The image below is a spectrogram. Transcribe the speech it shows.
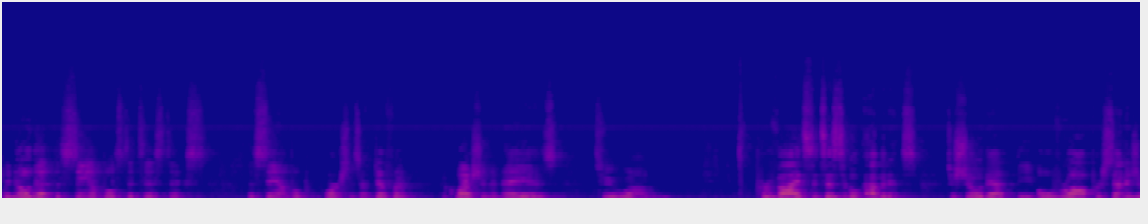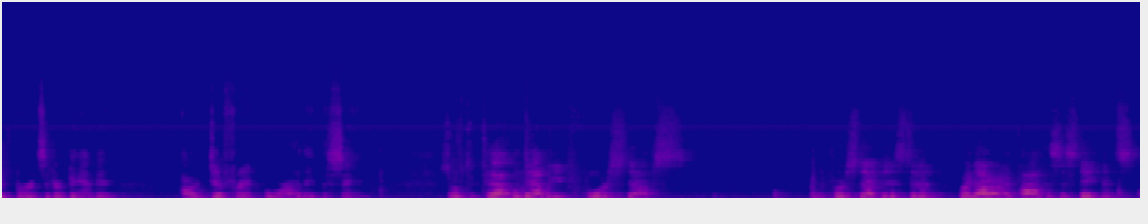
we know that the sample statistics, the sample proportions are different. The question in A is to um, provide statistical evidence to show that the overall percentage of birds that are banded are different or are they the same. So to tackle that, we need four steps. And the first step is to write out our hypothesis statements.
